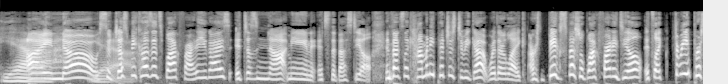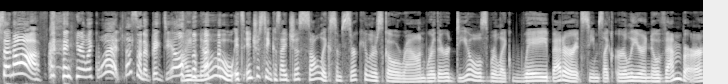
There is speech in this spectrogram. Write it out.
yeah. I know. So just because it's Black Friday, you guys, it does not mean it's the best deal. In fact, like how many pitches do we get where they're like, our big special Black Friday deal, it's like 3% off. And you're like, what? That's not a big deal. I know. It's interesting because I just saw like some circulars go around where their deals were like way better. It seems like earlier in November,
